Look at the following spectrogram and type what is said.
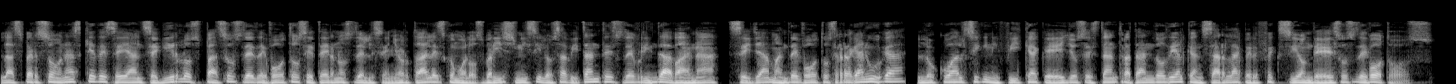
Las personas que desean seguir los pasos de devotos eternos del Señor tales como los Brishnis y los habitantes de Vrindavana, se llaman devotos Raganuga, lo cual significa que ellos están tratando de alcanzar la perfección de esos devotos.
